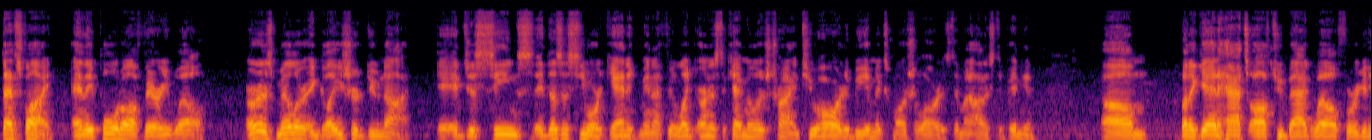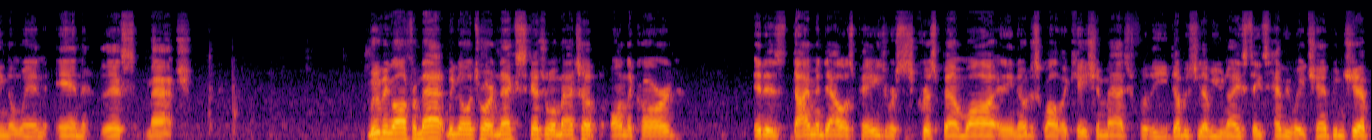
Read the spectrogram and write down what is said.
That's fine. And they pull it off very well. Ernest Miller and Glacier do not. It, just seems, it doesn't seem organic, man. I feel like Ernest the Cat Miller is trying too hard to be a mixed martial artist, in my honest opinion. Um, but again, hats off to Bagwell for getting the win in this match. Moving on from that, we go into our next scheduled matchup on the card. It is Diamond Dallas Page versus Chris Benoit in a no disqualification match for the WCW United States Heavyweight Championship.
